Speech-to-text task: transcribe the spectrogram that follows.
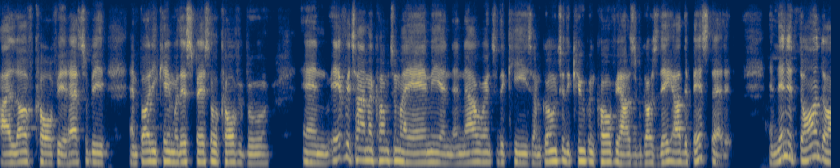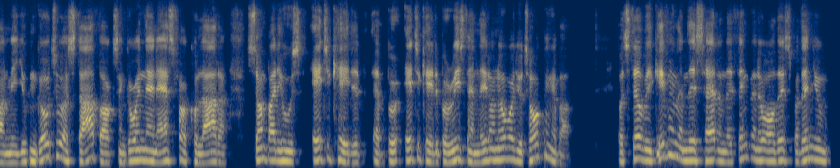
I love coffee. It has to be. And Buddy came with this special coffee brew, And every time I come to Miami and, and now we're into the Keys, I'm going to the Cuban coffee houses because they are the best at it. And then it dawned on me, you can go to a Starbucks and go in there and ask for a colada, somebody who's educated, a educated barista, and they don't know what you're talking about. But still, we're giving them this hat and they think they know all this. But then you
